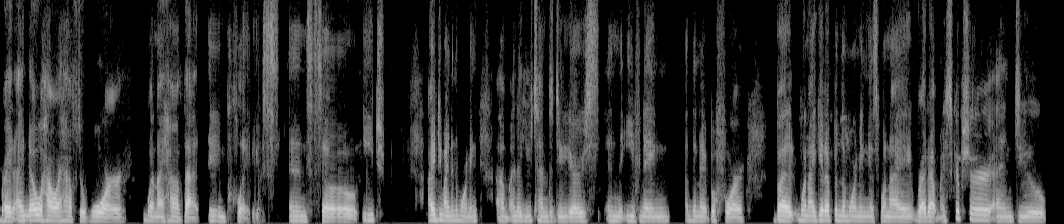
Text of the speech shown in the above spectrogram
right? I know how i have to war when i have that in place. And so each i do mine in the morning. Um, i know you tend to do yours in the evening the night before. But when i get up in the morning is when i write out my scripture and do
